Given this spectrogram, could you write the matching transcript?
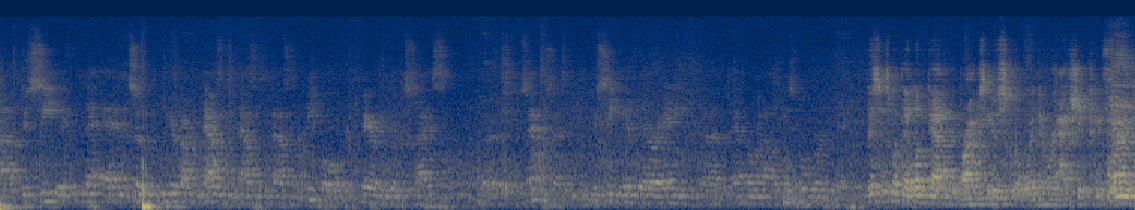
uh, to see if that, and so you're talking thousands and thousands and thousands of people, very good size, uh, sample size, to see if there are any uh, abnormalities over there. This is what they looked at at the Bronx New School, where there were actually confirmed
